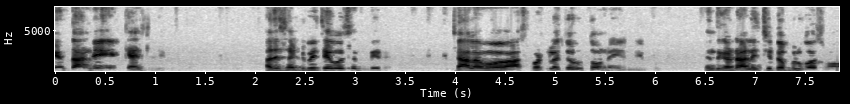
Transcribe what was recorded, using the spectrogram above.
నేను దాన్ని క్యాన్సిల్ చేస్తాను. అది సర్టిఫై చేయవలసింది మీరే. చాలా హాస్పిటల్లో జరుగుతూ ఉన్నాయి ఇవన్నీ ఇప్పుడు. ఎందుకంటే వాళ్ళు ఇచ్చి డబ్బుల కోసమో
